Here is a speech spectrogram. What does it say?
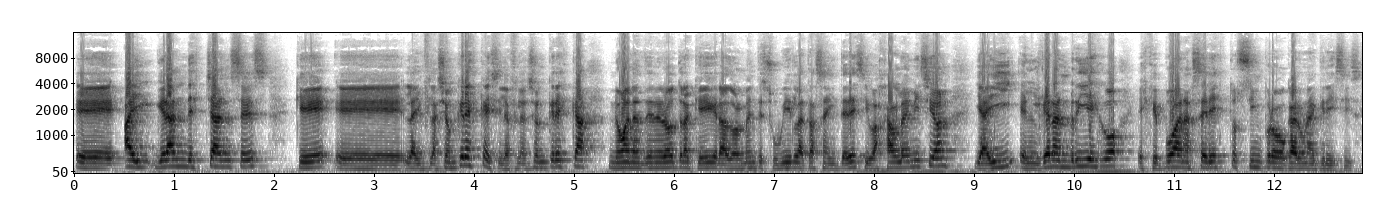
eh, hay grandes chances que eh, la inflación crezca y si la inflación crezca no van a tener otra que gradualmente subir la tasa de interés y bajar la emisión y ahí el gran riesgo es que puedan hacer esto sin provocar una crisis.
